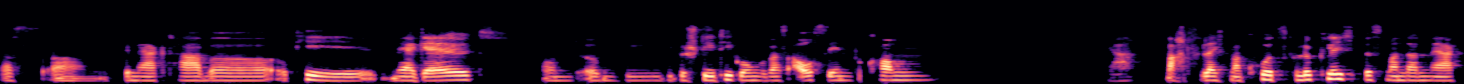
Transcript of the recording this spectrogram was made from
Dass ähm, ich gemerkt habe, okay, mehr Geld und irgendwie die Bestätigung übers Aussehen bekommen, ja, macht vielleicht mal kurz glücklich, bis man dann merkt,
